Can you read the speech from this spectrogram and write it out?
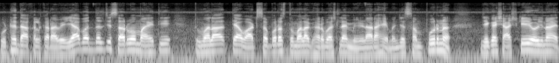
कुठे दाखल करावे याबद्दलची सर्व माहिती तुम्हाला त्या व्हॉट्सअपवरच तुम्हाला घरबसल्या मिळणार आहे. म्हणजे संपूर्ण जे काही शासकीय योजना आहेत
